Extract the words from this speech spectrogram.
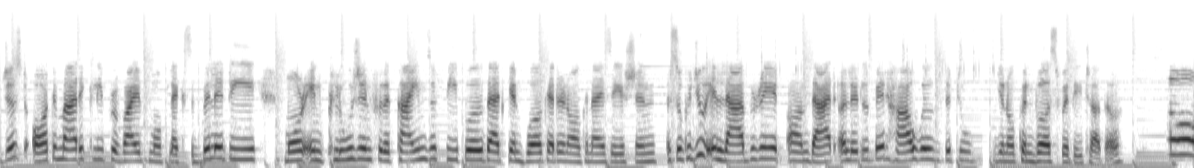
just automatically provides more flexibility, more inclusion for the kinds of people that can work at an organization. So, could you elaborate on that a little bit? How will the two, you know, converse with each other? So,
